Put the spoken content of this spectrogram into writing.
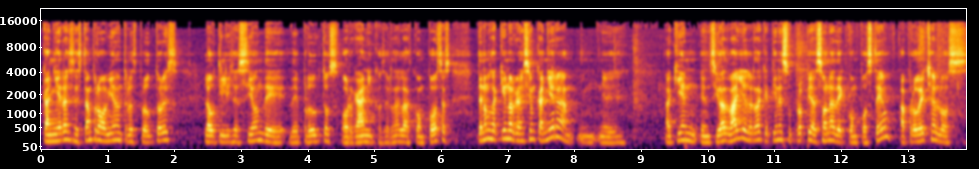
cañeras están promoviendo entre los productores la utilización de, productos orgánicos, ¿verdad? Las compostas. Tenemos aquí una organización cañera, mm, eh, aquí en, en, Ciudad Valle, ¿verdad? Que tiene su propia zona de composteo, aprovecha los...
